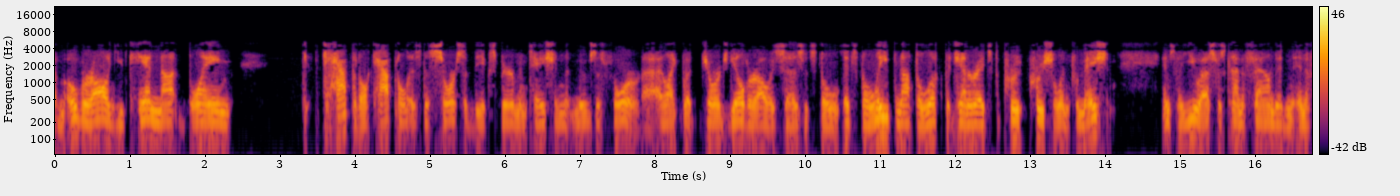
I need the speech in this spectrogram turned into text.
um, overall, you cannot blame capital. Capital is the source of the experimentation that moves us forward. I I like what George Gilder always says. It's the it's the leap, not the look, that generates the pr- crucial information. And so the U.S. was kind of founded in, in a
